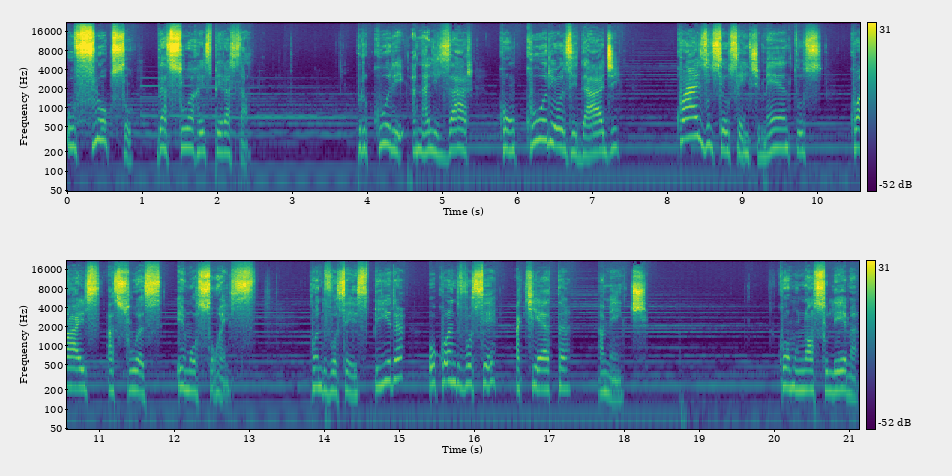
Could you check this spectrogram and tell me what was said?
o fluxo da sua respiração. Procure analisar com curiosidade quais os seus sentimentos, quais as suas emoções. Quando você expira ou quando você aquieta a mente. Como o nosso lema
